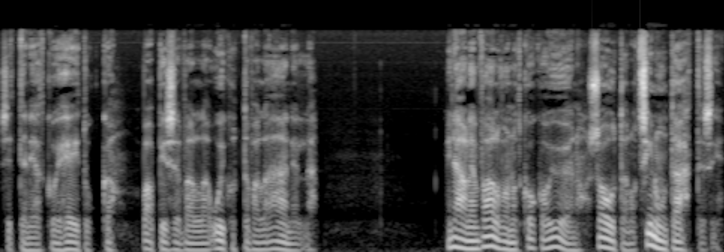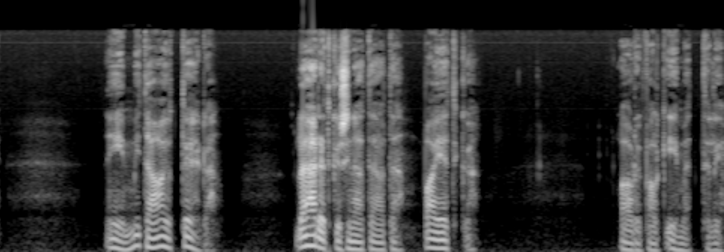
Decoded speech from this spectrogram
Sitten jatkoi heitukka, vapisevalla, uikuttavalla äänellä. Minä olen valvonut koko yön, soutanut sinun tähtesi. Niin, mitä aiot tehdä? Lähdetkö sinä täältä vai etkö? Lauri Falk ihmetteli.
